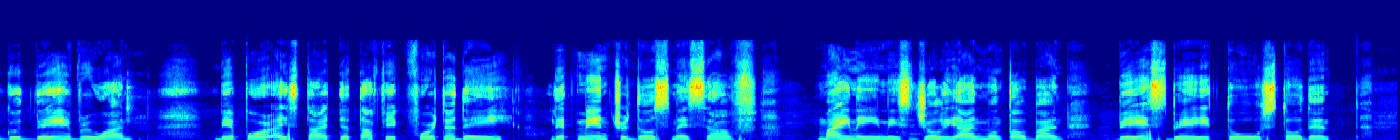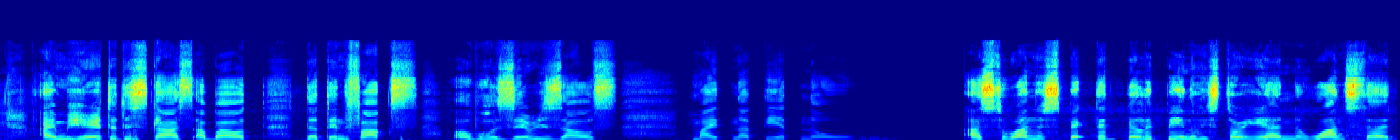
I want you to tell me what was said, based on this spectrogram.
Good day, everyone. Before I start the topic for today, let me introduce myself. My name is Julie Ann Montalban, BSBA 2 student. I'm here to discuss about the 10 facts of Jose Rizal's might not yet know. As one respected Filipino historian once said,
